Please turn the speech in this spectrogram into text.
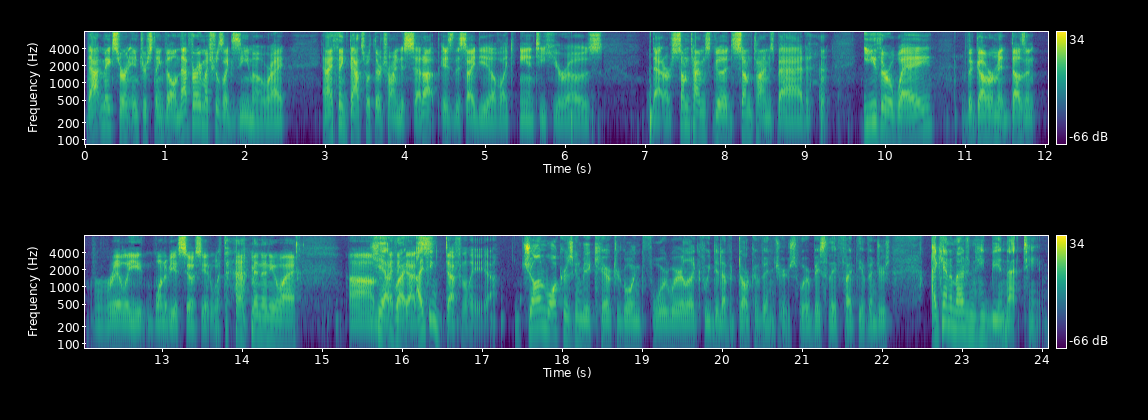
that makes her an interesting villain that very much feels like zemo right and i think that's what they're trying to set up is this idea of like anti-heroes that are sometimes good sometimes bad either way the government doesn't really want to be associated with them in any way um, Yeah, I think right. That's I think- definitely yeah John Walker is going to be a character going forward where, like, if we did have a Dark Avengers, where basically they fight the Avengers, I can't imagine he'd be in that team.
